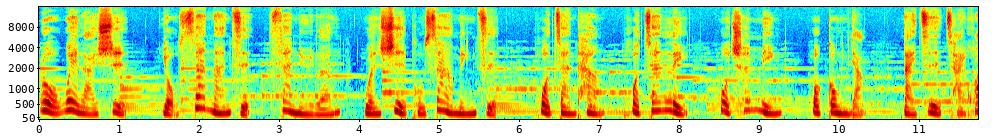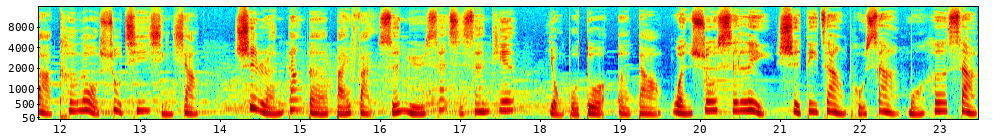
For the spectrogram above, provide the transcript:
若未来世有善男子、善女人闻是菩萨名字，或赞叹，或瞻礼，或称名，或供养，乃至彩画刻镂塑漆形象，是人当得百返生于三十三天，永不堕恶道。文殊师利，是地藏菩萨摩诃萨。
